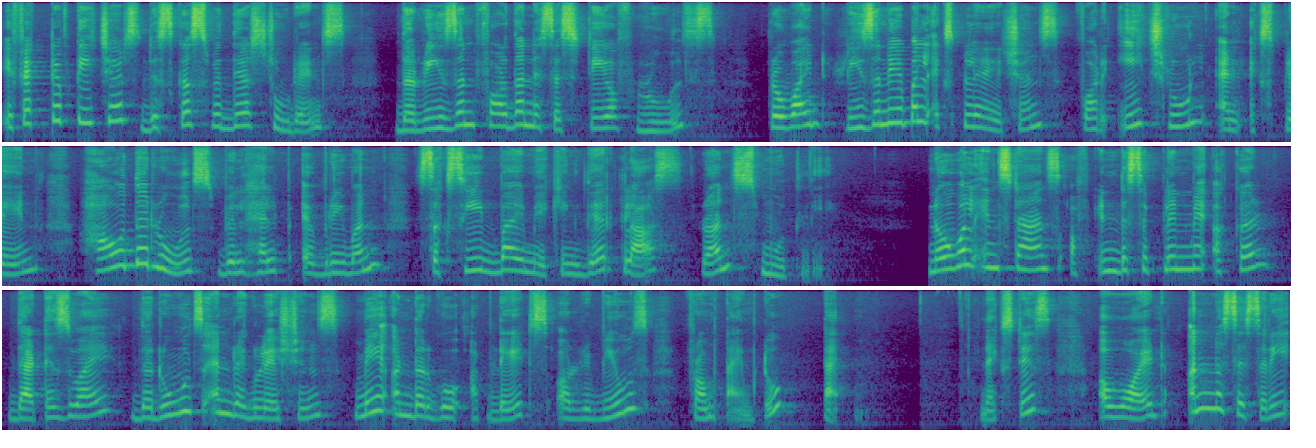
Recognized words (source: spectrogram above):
Effective teachers discuss with their students the reason for the necessity of rules, provide reasonable explanations for each rule and explain how the rules will help everyone succeed by making their class run smoothly. Novel instance of indiscipline may occur that is why the rules and regulations may undergo updates or reviews from time to time. Next is avoid unnecessary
